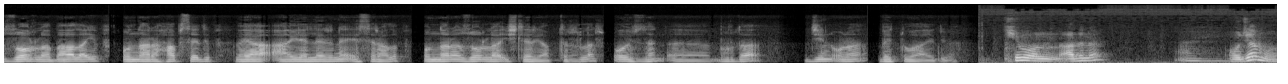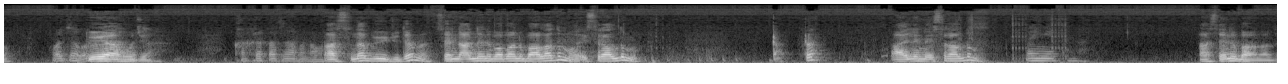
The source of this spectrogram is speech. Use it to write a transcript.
zorla bağlayıp onları hapsedip veya ailelerine esir alıp onlara zorla işler yaptırırlar. O yüzden e, burada cin ona beddua ediyor. Kim onun adı ne? Ay, Hoca mı o? hoca, Göya kadar hoca. Kahre gazabına oldu. Aslında büyücü değil mi? Senin anneni babanı bağladı mı? Esir aldı mı? Ha? Aileni esir aldı mı? Ben yetim. Ha seni bağladı.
